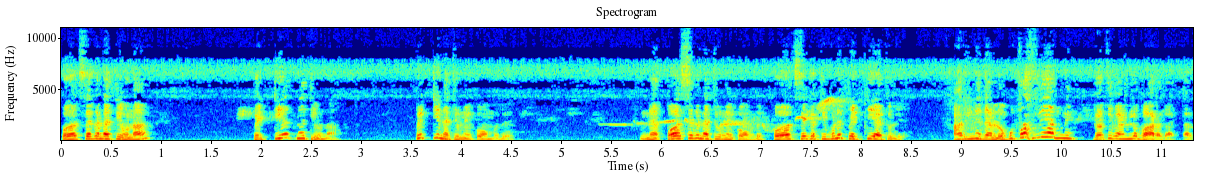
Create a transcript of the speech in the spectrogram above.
පර්ස් එක නැති වුණා. පෙට්ටියක් නැති වුණා. පෙට්ටිය නැති වුණේ කොහොමද? නෑ පර්ස් එක නැති වුණේ කොහොමද? පර්ස් එක තිබුණේ පෙට්ටිය ඇතුලේ. හරිනේ දැන් ලොකු ප්‍රශ්නයක් නේ. ඊට ගන්නලා බාරගත්තා.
